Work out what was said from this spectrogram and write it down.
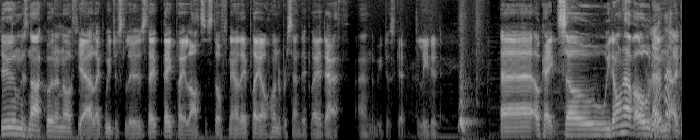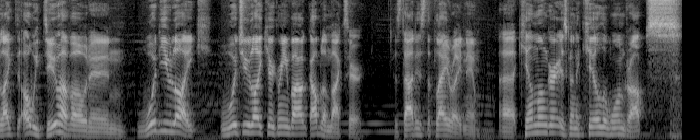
Doom is not good enough. Yeah, like we just lose. They they play lots of stuff now. They play 100%. They play a death and we just get deleted. Uh, okay, so we don't have Odin. I'd like to. Oh, we do have Odin. Would you like? Would you like your green goblin back, sir? Because that is the play right now. Uh, Killmonger is going to kill the one drops,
